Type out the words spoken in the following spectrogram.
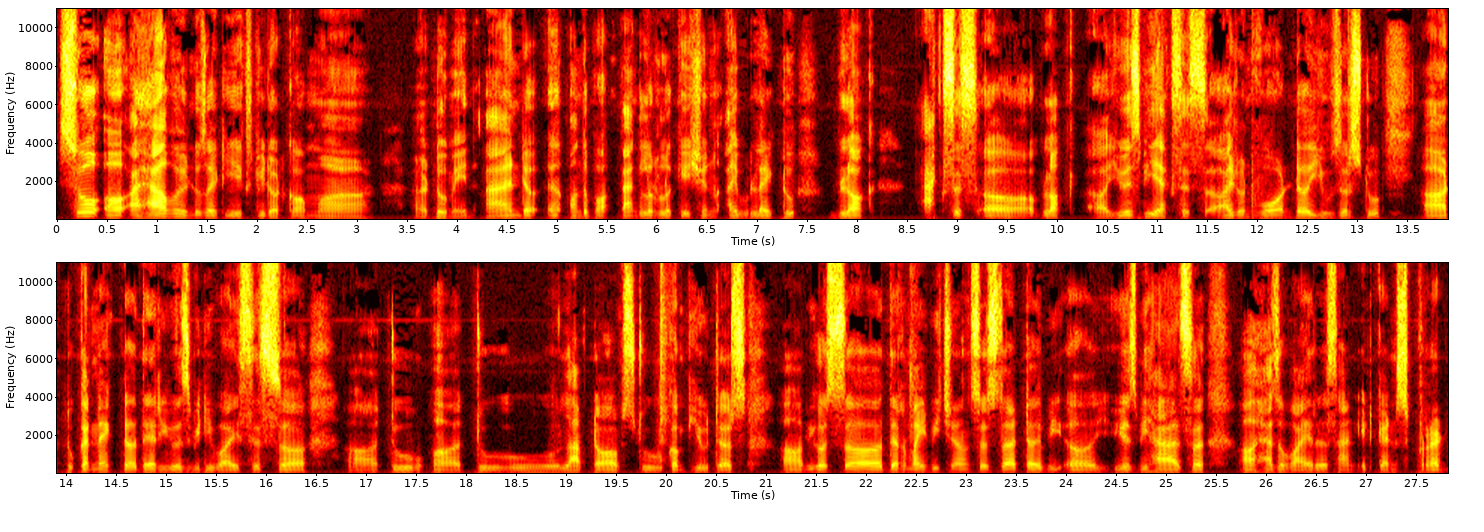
So uh, i have a windowsitexp.com uh, uh, domain. And on the bangalore location i would like to block access uh, block uh, USB access. I don't want uh, users to uh, to connect uh, their USB devices uh, uh, to uh, to laptops to computers uh, because uh, there might be chances that uh, USB uh, has uh, has a virus and it can spread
